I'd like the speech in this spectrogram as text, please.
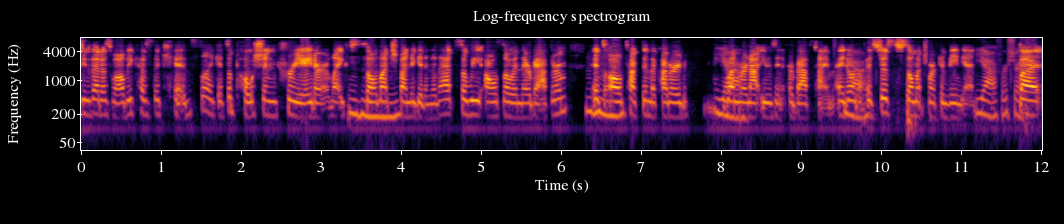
do that as well because the kids like it's a potion creator like mm-hmm. so much fun to get into that so we also in their bathroom mm-hmm. it's all tucked in the cupboard yeah. when we're not using it for bath time i don't yeah. know it's just so much more convenient yeah for sure but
